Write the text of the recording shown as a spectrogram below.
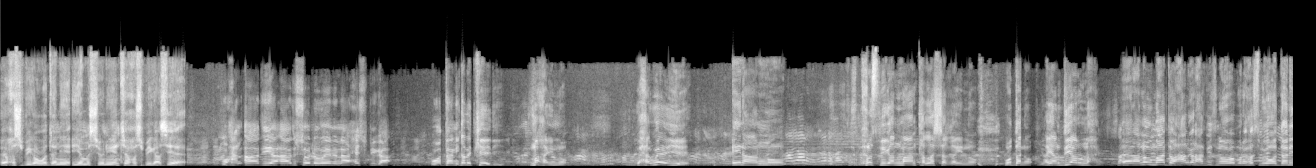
ee xisbiga wadani iyo mas'uuliyiinta xisbigaasi waxaan aad iyo aad u dhoweynaynaa xisbiga qabadkeedii ma hayno. Waxa weeye inaannu xusbigan maanta la shaqayno ayaanu diyaar u nahay. Annagu maanta waxaa halkan xafiis nooga buray xusbiga wadani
